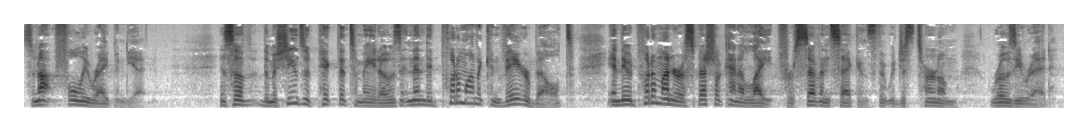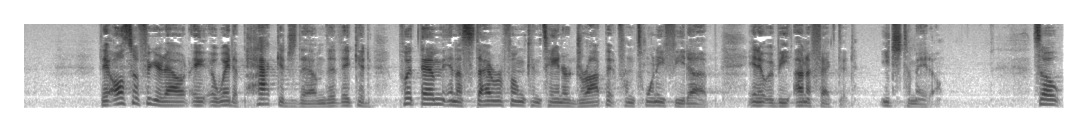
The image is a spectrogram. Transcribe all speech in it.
So not fully ripened yet. And so the machines would pick the tomatoes and then they'd put them on a conveyor belt and they would put them under a special kind of light for seven seconds that would just turn them rosy red. They also figured out a, a, way to package them that they could put them in a styrofoam container, drop it from 20 feet up, and it would be unaffected, each tomato. So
